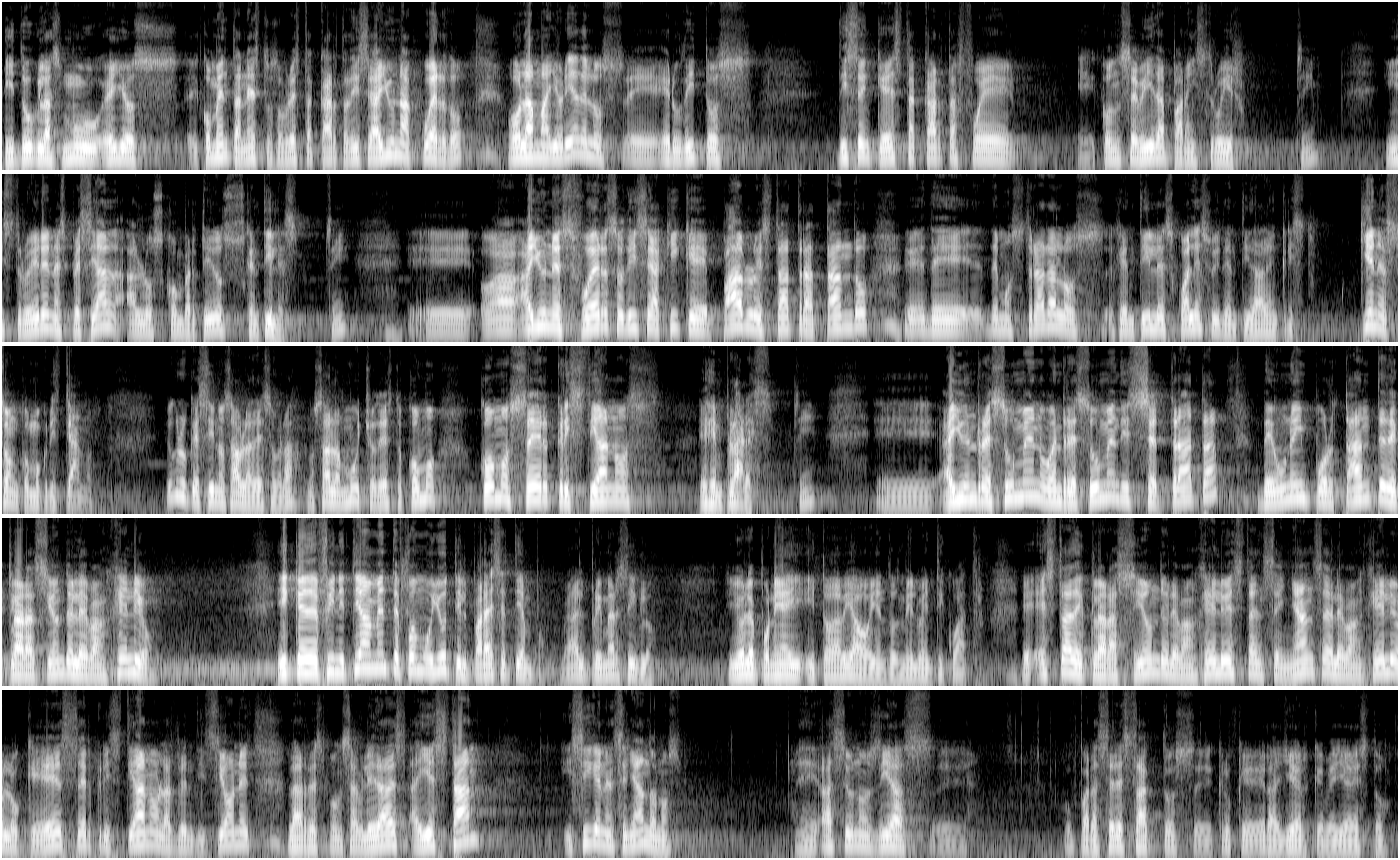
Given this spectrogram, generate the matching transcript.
y Douglas Moo, ellos eh, comentan esto sobre esta carta. Dice, hay un acuerdo, o la mayoría de los eh, eruditos dicen que esta carta fue eh, concebida para instruir, ¿sí? Instruir en especial a los convertidos gentiles, ¿sí? hay un esfuerzo, dice aquí, que Pablo está tratando de demostrar a los gentiles cuál es su identidad en Cristo. ¿Quiénes son como cristianos? Yo creo que sí nos habla de eso, ¿verdad? Nos habla mucho de esto, cómo, cómo ser cristianos ejemplares. ¿sí? Eh, hay un resumen, o en resumen, dice, se trata de una importante declaración del Evangelio y que definitivamente fue muy útil para ese tiempo, ¿verdad? el primer siglo. Y yo le ponía ahí, y todavía hoy, en 2024. E, esta declaración del Evangelio, esta enseñanza del Evangelio, lo que es ser cristiano, las bendiciones, las responsabilidades, ahí están y siguen enseñándonos. Eh, hace unos días, eh, o para ser exactos, eh, creo que era ayer que veía esto,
